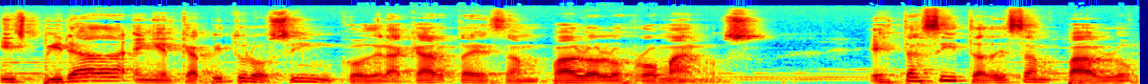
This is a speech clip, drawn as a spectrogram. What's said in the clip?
inspirada en el capítulo 5 de la carta de San Pablo a los romanos. Esta cita de San Pablo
